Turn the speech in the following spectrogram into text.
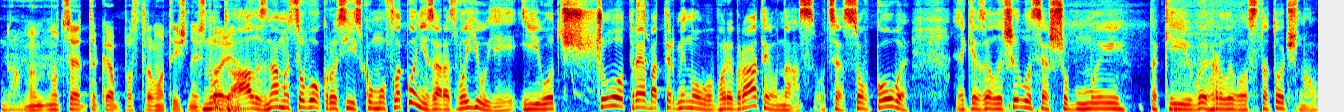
Да, ми, ну Це така посттравматична історія. Ну, так, Але з нами совок російському флаконі зараз воює. І от що треба терміново прибрати у нас, оце совкове, яке залишилося, щоб ми таки виграли остаточно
